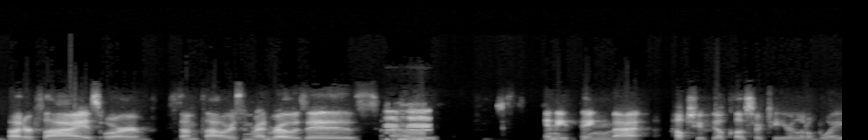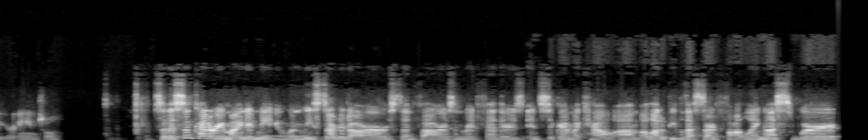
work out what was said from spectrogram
butterflies or sunflowers and red roses. Um, mm-hmm. Um, anything that helps you feel closer to your little boy, your angel. So this one kind of reminded me when we started our Sunflowers and Red Feathers Instagram account. Um, a lot of people that started following us were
